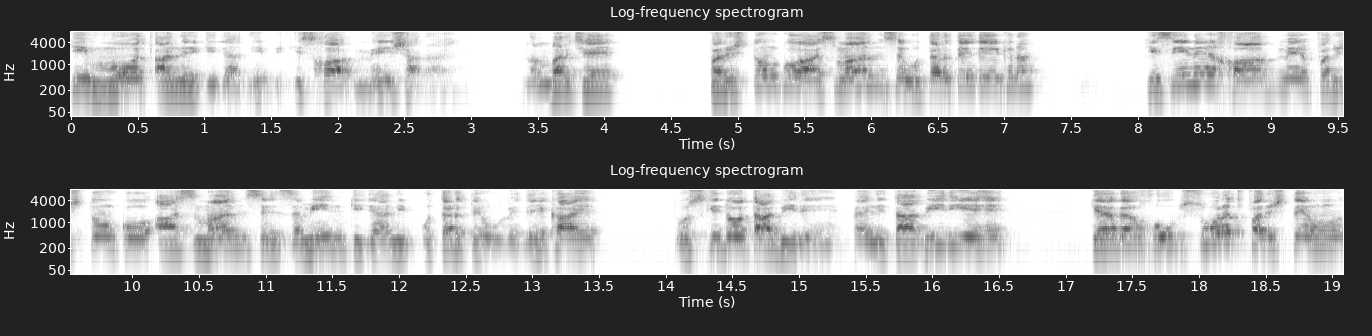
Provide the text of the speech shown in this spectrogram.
की मौत आने की जानब इस ख्वाब में इशारा है। नंबर छः, फरिश्तों को आसमान से उतरते देखना। किसी ने ख्वाब में फरिश्तों को आसमान से ज़मीन की जानब उतरते हुए देखा है तो उसकी दो ताबीरें हैं। पहली ताबीर ये है कि अगर खूबसूरत फरिश्ते हों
